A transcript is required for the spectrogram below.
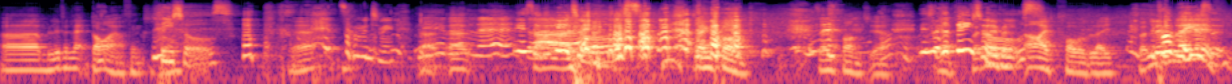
Um, live and let die. I think. It's a song. Beatles. Yeah. It's coming to me. Live uh, and let Is it die. the Beatles? James Bond. James Bond. Yeah. Is it Yeah. the But live and- Beatles? I probably. But live probably and let isn't.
